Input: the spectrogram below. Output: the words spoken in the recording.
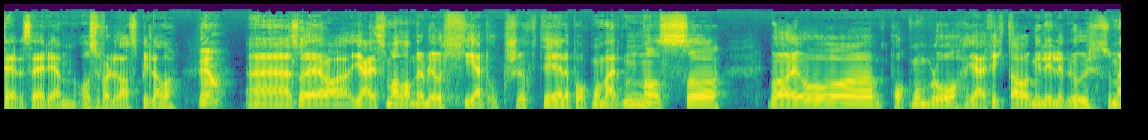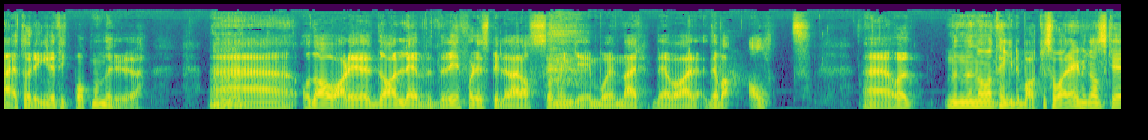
TV-serien, og selvfølgelig da spilla, da. Ja. Eh, Så jeg, jeg som alle andre ble jo helt oppslukt i hele Pokémon-verden, og så var jo Pokémon blå jeg fikk da, og min lillebror, som er ett år yngre, fikk Pokémon rød. Eh, og da, var det, da levde vi for det spillet der, altså, den Gameboyen der. Det var, det var alt. Eh, og, men når man tenker tilbake, så var det egentlig ganske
